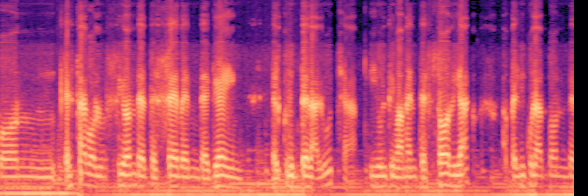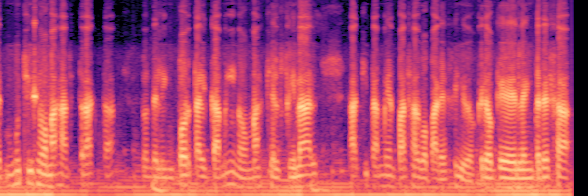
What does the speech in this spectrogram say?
con esta evolución de The Seven, The Game, El Club de la Lucha y últimamente Zodiac, una película donde muchísimo más abstracta, donde le importa el camino más que el final, aquí también pasa algo parecido. Creo que le interesa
